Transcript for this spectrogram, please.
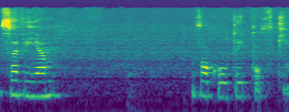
zawijam wokół tej pówki.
